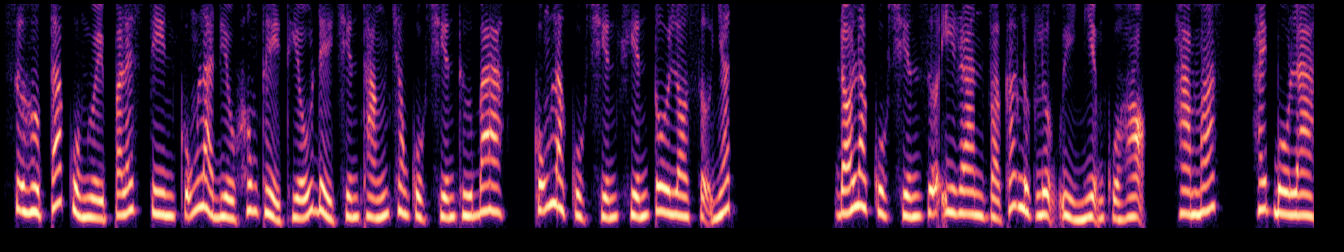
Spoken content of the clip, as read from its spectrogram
Sự hợp tác của người Palestine cũng là điều không thể thiếu để chiến thắng trong cuộc chiến thứ ba, cũng là cuộc chiến khiến tôi lo sợ nhất. Đó là cuộc chiến giữa Iran và các lực lượng ủy nhiệm của họ, Hamas, Hezbollah,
